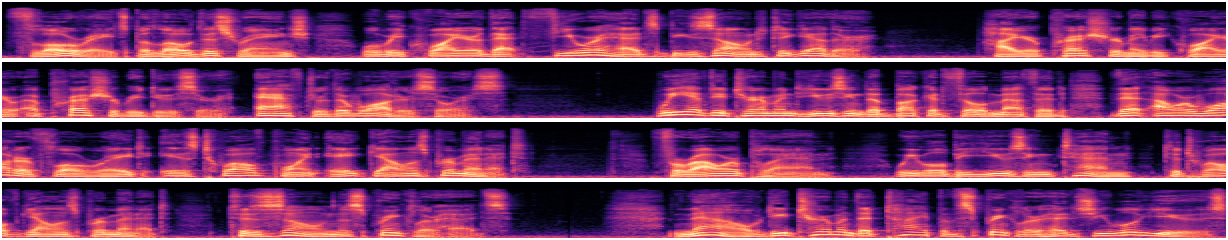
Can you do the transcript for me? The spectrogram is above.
Flow rates below this range will require that fewer heads be zoned together. Higher pressure may require a pressure reducer after the water source. We have determined using the bucket fill method that our water flow rate is 12.8 gallons per minute. For our plan, we will be using 10 to 12 gallons per minute to zone the sprinkler heads. Now determine the type of sprinkler heads you will use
